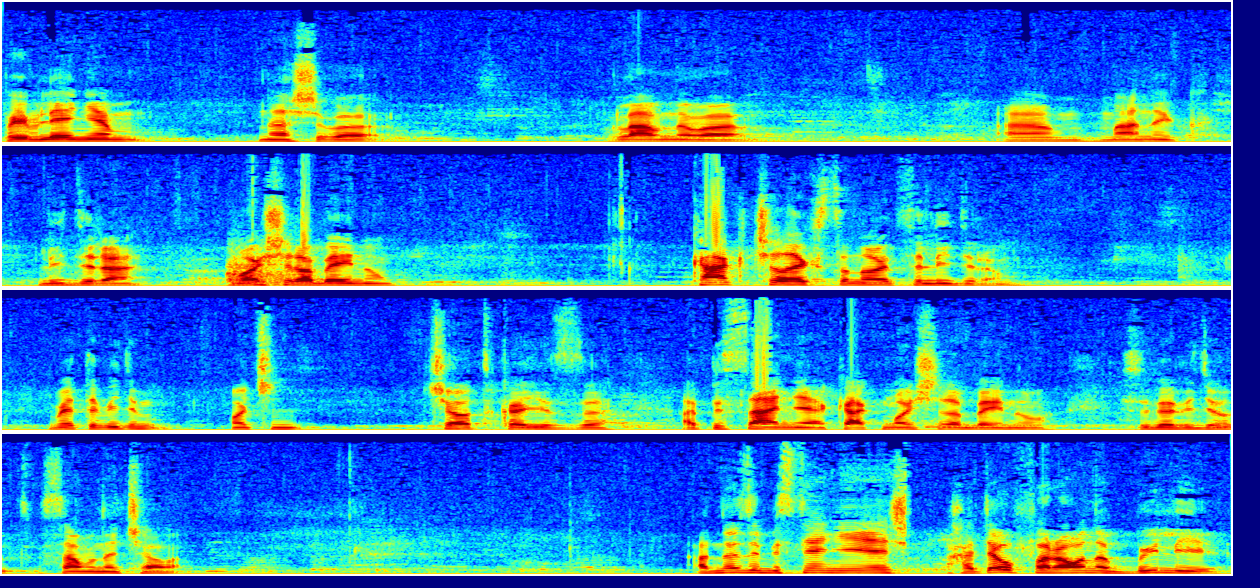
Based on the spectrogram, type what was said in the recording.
появлением нашего главного эм, маник, лидера Мойши Рабейну. Как человек становится лидером? Мы это видим очень четко из описания, как мой Шрабейну себя ведет с самого начала. Одно из объяснений есть, хотя у фараона были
